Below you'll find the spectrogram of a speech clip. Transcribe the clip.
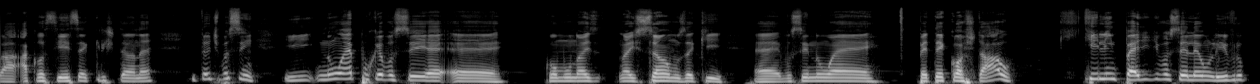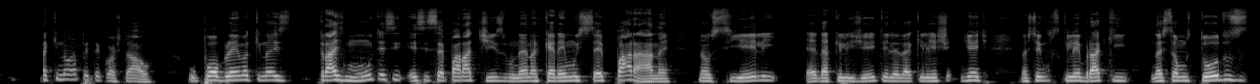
a, a consciência cristã, né? Então, tipo assim, e não é porque você é, é como nós, nós somos aqui, é, você não é pentecostal, que lhe impede de você ler um livro que não é pentecostal. O problema é que nós traz muito esse, esse separatismo, né? Nós queremos separar, né? Não, se ele é daquele jeito, ele é daquele jeito. Gente, nós temos que lembrar que nós somos todos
